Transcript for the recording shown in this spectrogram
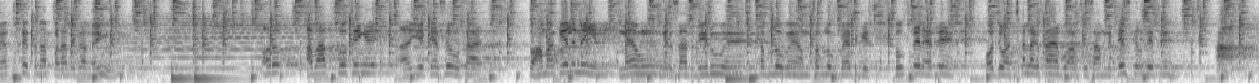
मैं तो इतना पढ़ा लिखा नहीं हूँ। और अब आप सोचेंगे ये कैसे होता है? तो हम अकेले नहीं मैं हूँ, मेरे साथ वीरू हैं, सब लोग हैं, हम सब लोग बैठ के सोचते रहते हैं। और जो अच्छा लगता है, वो आपके सामने पेश कर देते हैं। हाँ।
